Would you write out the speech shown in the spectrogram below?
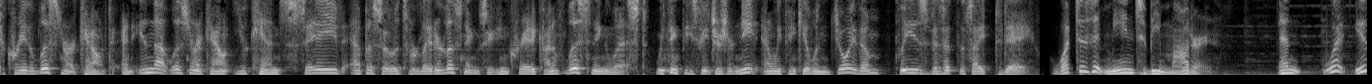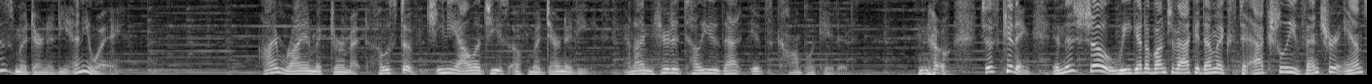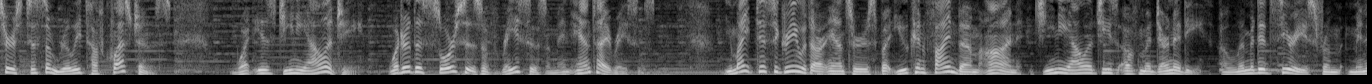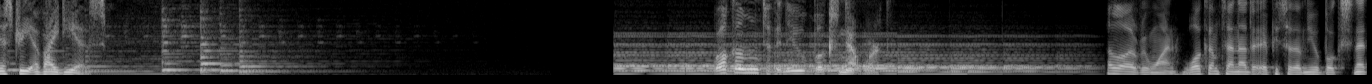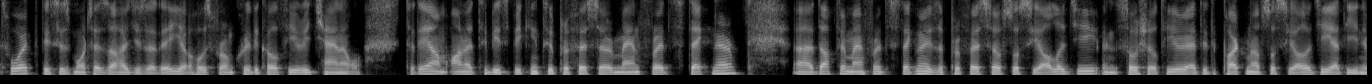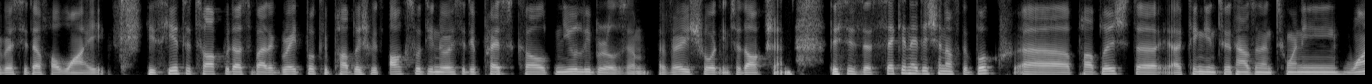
to create a listener account. And in that listener account, you can save episodes for later listening. So you can create a kind of listening list. We think these features are neat and we think you'll enjoy them. Please visit the site today. What does it mean to be modern? And what is modernity anyway? I'm Ryan McDermott, host of Genealogies of Modernity, and I'm here to tell you that it's complicated. No, just kidding. In this show, we get a bunch of academics to actually venture answers to some really tough questions. What is genealogy? What are the sources of racism and anti racism? You might disagree with our answers, but you can find them on Genealogies of Modernity, a limited series from Ministry of Ideas. Welcome to the New Books Network. Hello, everyone. Welcome to another episode of New Books Network. This is Morteza Hajizadeh, your host from Critical Theory Channel. Today, I'm honored to be speaking to Professor Manfred Steger. Uh, Dr. Manfred Steger is a professor of sociology and social theory at the Department of Sociology at the University of Hawaii. He's here to talk with us about a great book he published with Oxford University Press called Neoliberalism, a very short introduction. This is the second edition of the book uh, published, uh, I think, in 2021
